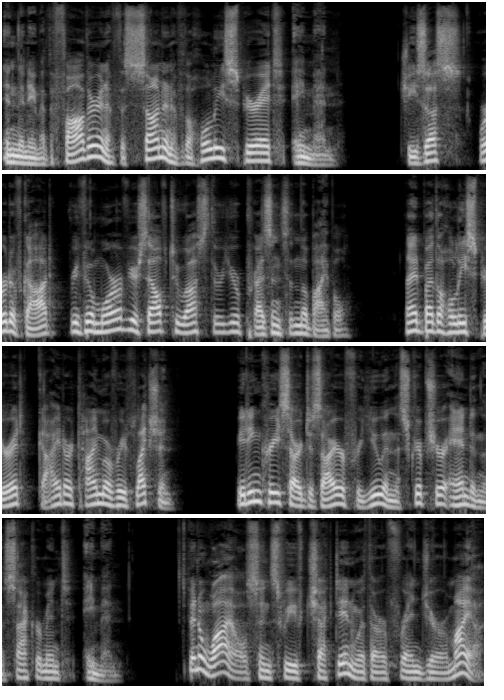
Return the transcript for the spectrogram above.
In the name of the Father, and of the Son, and of the Holy Spirit, amen. Jesus, Word of God, reveal more of yourself to us through your presence in the Bible. Led by the Holy Spirit, guide our time of reflection. It increase our desire for you in the Scripture and in the sacrament. Amen. It's been a while since we've checked in with our friend Jeremiah,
